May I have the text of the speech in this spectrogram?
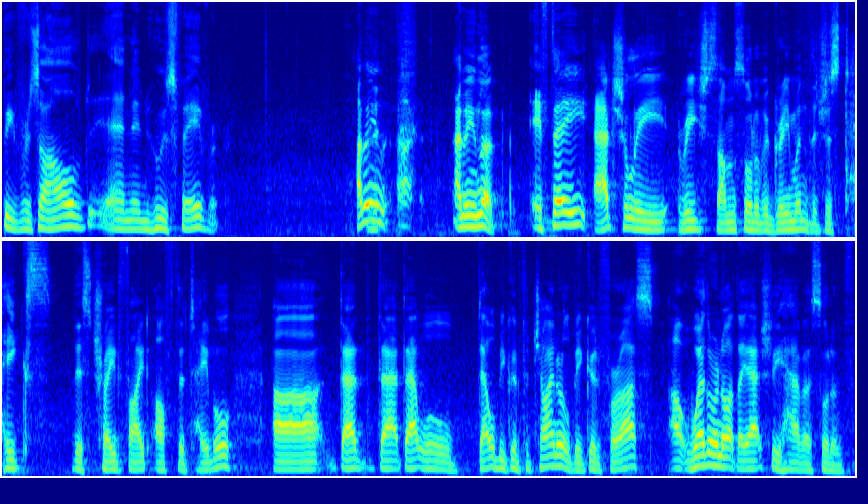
be resolved and in whose favor? I mean, I, I mean, look, if they actually reach some sort of agreement that just takes this trade fight off the table, uh, that, that, that will that will be good for China, it'll be good for us. Uh, whether or not they actually have a sort of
